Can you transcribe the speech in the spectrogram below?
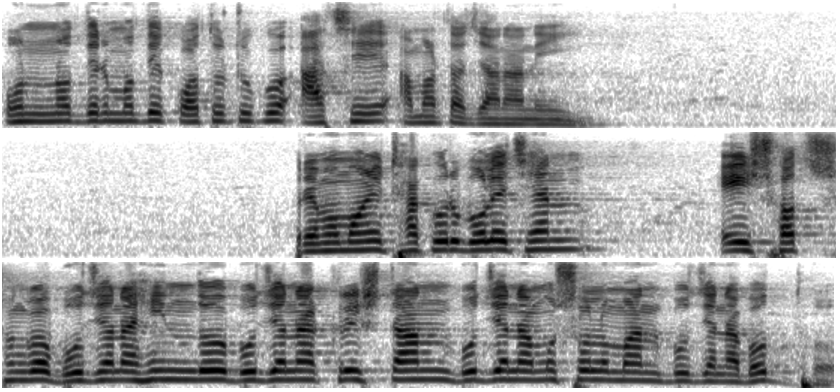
অন্যদের মধ্যে কতটুকু আছে আমার তা জানা নেই। প্রেমময় ঠাকুর বলেছেন এই সৎসঙ্গ বুঝে না হিন্দু বুঝে না খ্রিস্টান বুঝে না মুসলমান বুঝে না বৌদ্ধ।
